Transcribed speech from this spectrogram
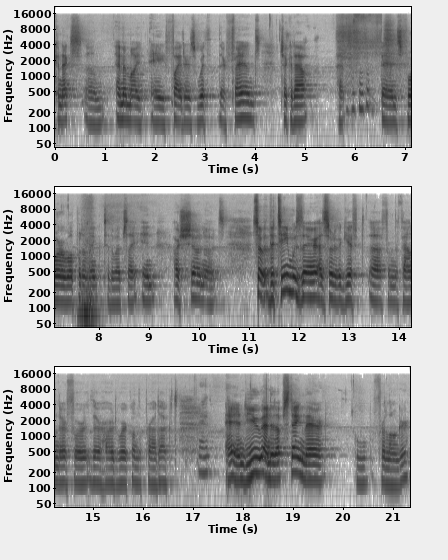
connects um, MMA fighters with their fans. Check it out at Fans Four. We'll put a link to the website in our show notes. So the team was there as sort of a gift uh, from the founder for their hard work on the product. Right. And you ended up staying there for longer.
